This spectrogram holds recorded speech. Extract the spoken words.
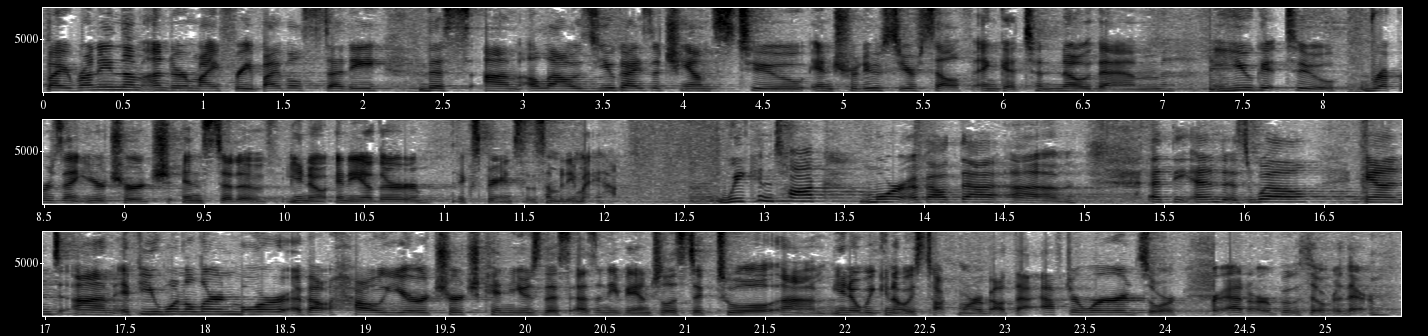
by running them under my free Bible study, this um, allows you guys a chance to introduce yourself and get to know them. You get to represent your church instead of you know any other experience that somebody might have. We can talk more about that um, at the end as well. And um, if you want to learn more about how your church can use this as an evangelistic tool, um, you know, we can always talk more about that afterwards or at our booth over there.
